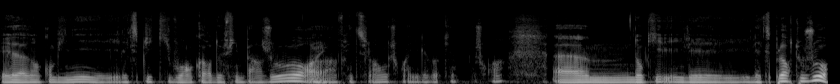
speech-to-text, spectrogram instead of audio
Et là, dans Combini, il explique qu'il voit encore deux films par jour. Ouais. Euh, un Fritz Lang, je crois, il évoque, je crois. Euh, donc, il, il, est, il explore toujours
